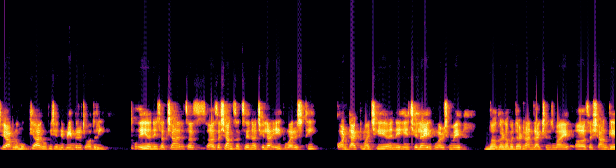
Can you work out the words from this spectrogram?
જે આપણો મુખ્ય આરોપી છે નિપેન્દ્ર ચૌધરી તો એ અને શશાંક સક્સેના છેલ્લા એક વર્ષથી કોન્ટેક્ટમાં છીએ અને એ છેલ્લા એક વર્ષ મેં ઘણા બધા ટ્રાન્ઝેક્શન્સમાં શશાંકે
